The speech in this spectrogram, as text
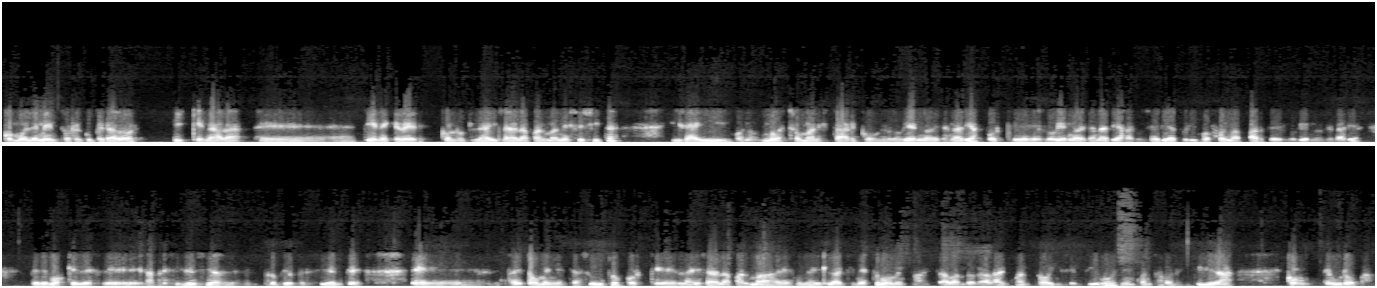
como elemento recuperador y que nada eh, tiene que ver con lo que la isla de La Palma necesita y de ahí, bueno, nuestro malestar con el gobierno de Canarias, porque el gobierno de Canarias, la Consejería de Turismo forma parte del gobierno de Canarias, esperemos que desde la presidencia, desde el propio presidente, eh, retomen este asunto porque la isla de La Palma es una isla que en estos momentos está abandonada en cuanto a incentivos y en cuanto a conectividad con Europa.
